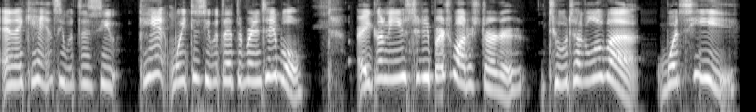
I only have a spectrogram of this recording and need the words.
And I can't see what to see. Can't wait to see what they have to bring to the table. Are you going to use Teddy Bridgewater starter? Tua Tagovailoa? What's he?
